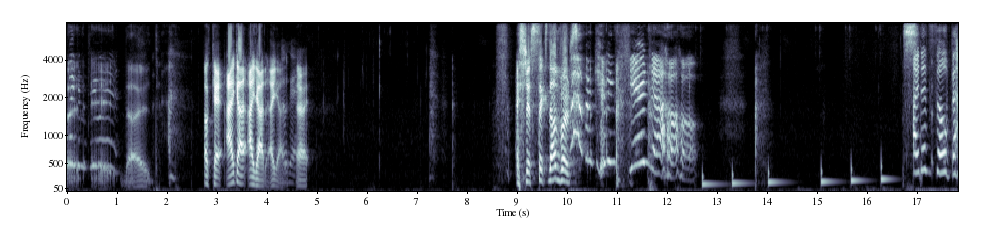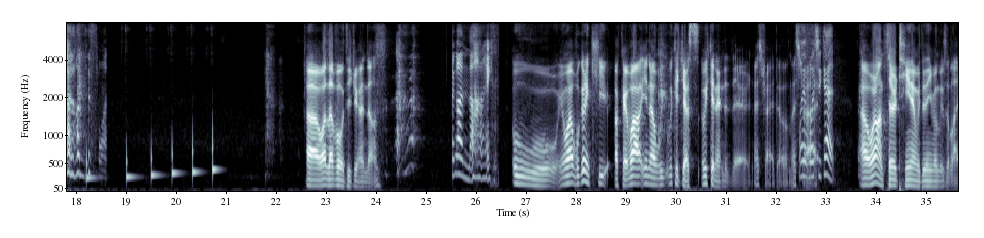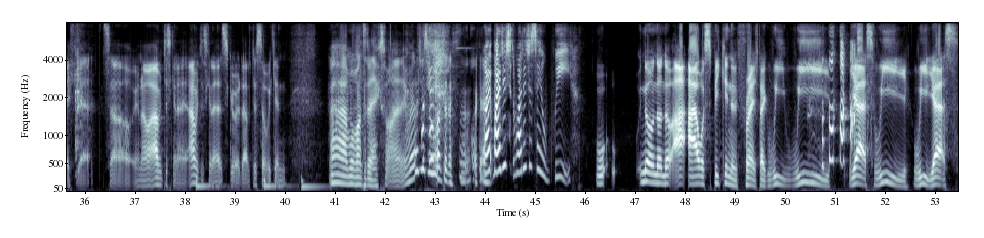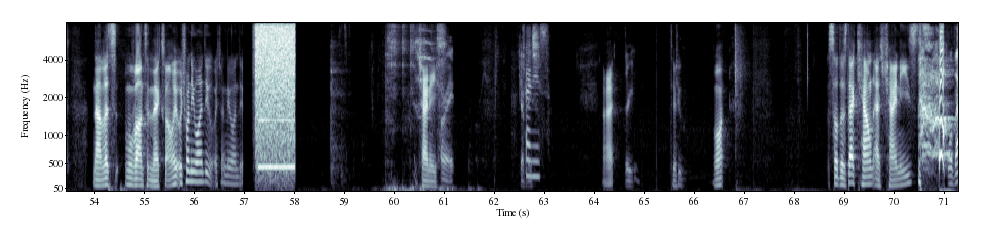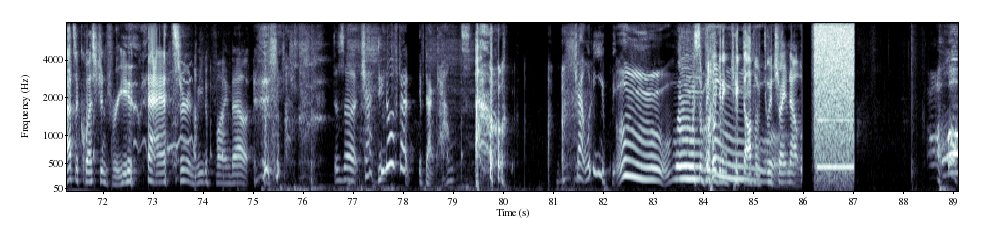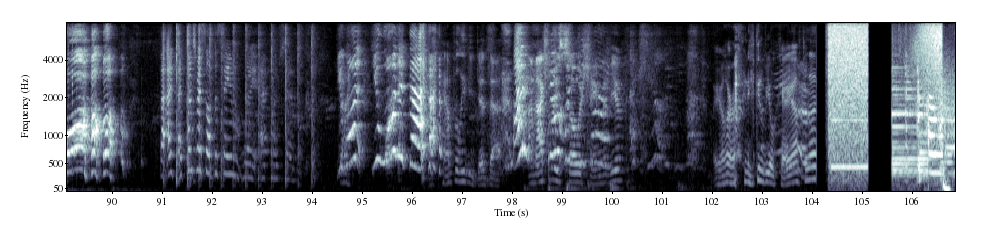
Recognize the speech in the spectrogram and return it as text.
Oh, seven, eight, nine. Okay, I got, I got it, I got okay. it. All right. It's just six numbers. I'm getting scared now. I did so bad on this one. Uh, what level did you end on? I got nine. Ooh, you know what? We're gonna keep. Okay, well, you know, we, we could just we can end it there. Let's try it though. Let's Wait, try. what'd you get? Uh, we're on thirteen and we didn't even lose a life yet. So you know, I'm just gonna I'm just gonna screw it up just so we can uh move on to the next one. Well, Let's just move on to the next one. Okay. Why, why did you Why did you say we? No, no, no. I, I was speaking in French, like we, we, yes, we, we, yes. Now let's move on to the next one. Wait, which one do you want to do? Which one do you want to do? Chinese. All right. Japanese. Chinese. All right. Three. Two. Two. What? So does that count as Chinese? Well, that's a question for you to answer and me to find out. Does uh chat? Do you know if that if that counts? Chat, what do you? Ooh, Ooh, some people are getting kicked off of Twitch right now. But I, I punched myself the same way I punched him. You wanted You wanted that. I can't believe you did that. I I'm actually so ashamed that. of you. I can't believe that. Are you alright? Are you gonna be okay after that? I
